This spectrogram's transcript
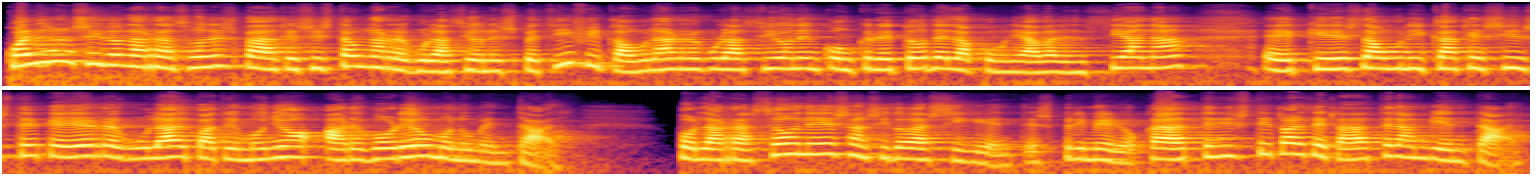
¿Cuáles han sido las razones para que exista una regulación específica, una regulación en concreto de la comunidad valenciana, eh, que es la única que existe que regula el patrimonio arbóreo monumental? Pues las razones han sido las siguientes. Primero, características de carácter ambiental.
